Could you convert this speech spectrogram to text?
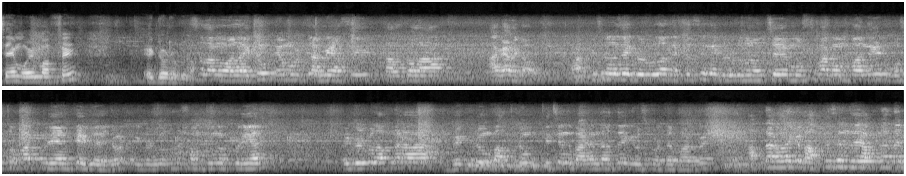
সেম ওই মাফে এই ডোরগুলো। আসসালামু আলাইকুম, এই মুহূর্তে আমি আছি তালতলা, আগারগাঁও। আমার পিছনে যে ডোরগুলো দেখতেছেন, এই ডোরগুলো হচ্ছে মোস্তফা কোম্পানির মোস্তফা কোরিয়ান কেবিএল ডোর। এই ডোরগুলো সম্পূর্ণ কোরিয়ান। এই ডোরগুলো আপনারা বেডরুম বাথরুম কিচেন বারান্দাতে ইউজ করতে পারবেন আপনারা অনেকে ভাবতেছেন যে আপনাদের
